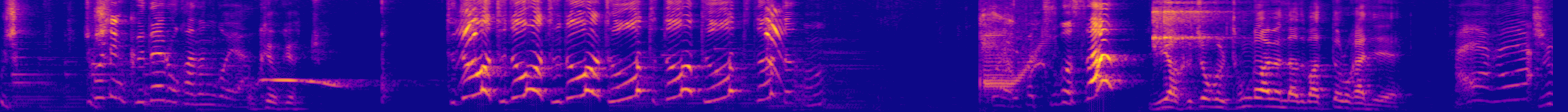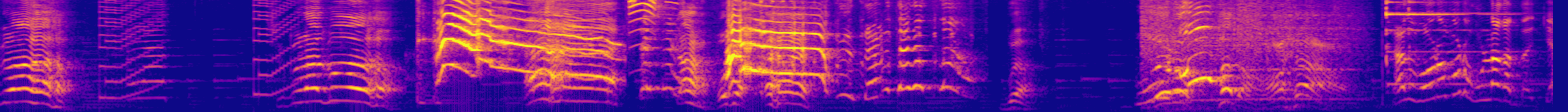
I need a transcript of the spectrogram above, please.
초신 그대로 가는 거야. 오케이 오케이 두두 두두 두두 두두 두두 두두 두두. 응? 뭐야 오빠 죽었어? 네가 그쪽을 통과하면 나도 맞도록 하지 하야 하야. 죽어 죽으라고 아, 아 오케이 에헤. 잘못 때렸어. 뭐야 뭐로 하다 아하 나도 멀어멀어 올라간다. 야. 자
